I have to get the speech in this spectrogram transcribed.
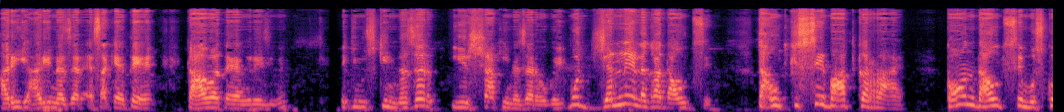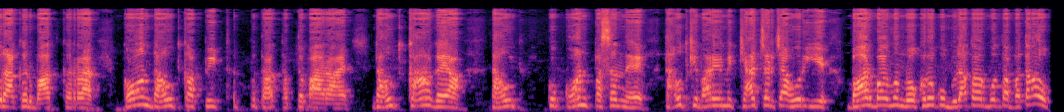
हरी हरी नज़र, ऐसा कहते हैं, कहावत है अंग्रेज़ी में। लेकिन उसकी नज़र ईर्षा की नज़र हो गई। वो जलने लगा दाऊद से। दाऊद किससे बात कर रहा है? कौन दाऊद से मुस्कुराकर बात कर रहा है? कौन दाऊद का पीठ थपथपा रहा है? दाऊद कहाँ गया? दाऊद को कौन पसंद है? दाऊद के बारे में क्या चर्चा हो रही है? बार बार वो नौकरों को बुलाता और बोलता, बताओ,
